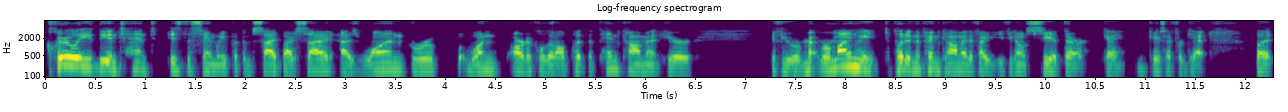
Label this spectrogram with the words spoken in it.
Clearly, the intent is the same when you put them side by side as one group, one article that I'll put in the pinned comment here. If you rem- remind me to put in the pinned comment if I if you don't see it there, okay, in case I forget. But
